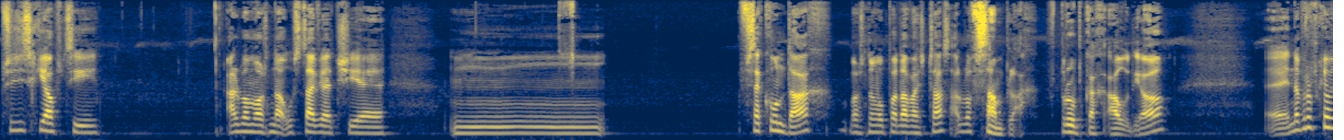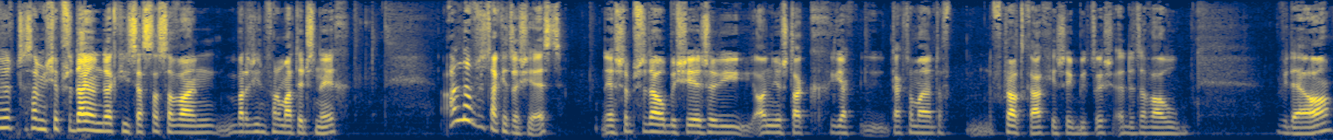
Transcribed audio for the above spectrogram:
przyciski opcji, albo można ustawiać je mm, w sekundach, można mu podawać czas, albo w samplach, w próbkach audio. Yy, no próbki czasami się przydają do jakichś zastosowań bardziej informatycznych, ale dobrze, takie coś jest. Jeszcze przydałoby się, jeżeli on już tak, jak, tak to mają to w, w kratkach, jeżeli by ktoś edytował wideo,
